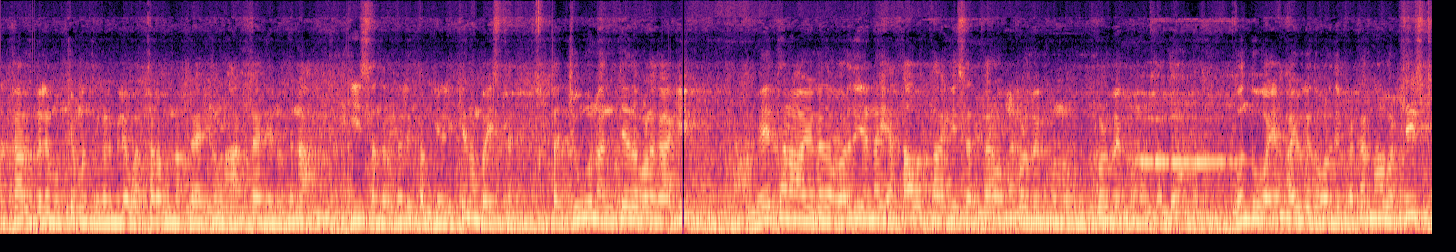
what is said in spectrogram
ಸರ್ಕಾರದ ಮೇಲೆ ಮುಖ್ಯಮಂತ್ರಿಗಳ ಮೇಲೆ ಒತ್ತಡವನ್ನು, ಪ್ರಯತ್ನವನ್ನು ಆಗ್ತಾ ಇದೆ ಅನ್ನೋದನ್ನ ಈ ಸಂದರ್ಭದಲ್ಲಿ ತಮ್ಗೆ ಹೇಳಲಿಕ್ಕೆ ನಾನು ಬಯಸ್ತೇನೆ. ಜೂನ್ ಅಂತ್ಯದ ಒಳಗಾಗಿ ವೇತನ ಆಯೋಗದ ವರದಿಯನ್ನು ಯಥಾವತ್ತಾಗಿ ಸರ್ಕಾರ ಒಪ್ಕೊಳ್ಬೇಕು ಅನ್ನೋ, ಒಪ್ಕೊಳ್ಬೇಕು ಅನ್ನೋಂಥದ್ದು ಒಂದು ಆಯೋಗದ ವರದಿ ಪ್ರಕಾರ ನಾವು ಅಟ್ಲೀಸ್ಟ್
